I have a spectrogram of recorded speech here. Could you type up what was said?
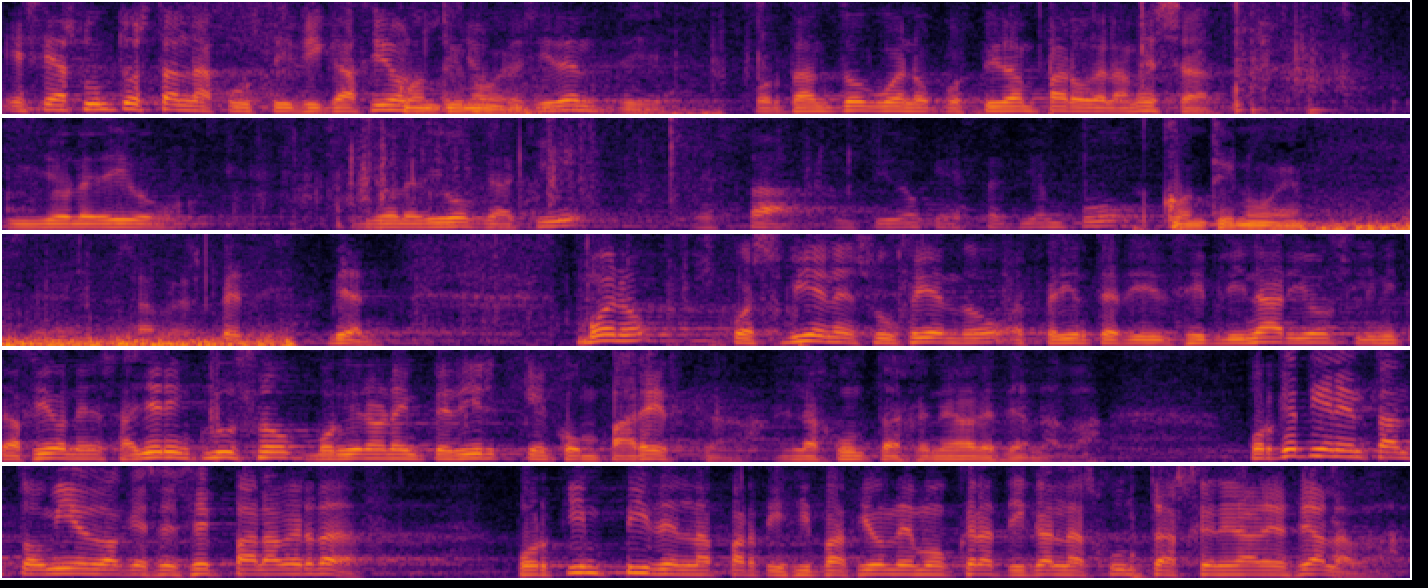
Ese asunto está en la justificación, Continúe. señor presidente. Por tanto, bueno, pues pidan paro de la mesa. Y yo le digo, yo le digo que aquí está y pido que este tiempo Continúe. se, se respete. Bien. Bueno, pues vienen sufriendo expedientes disciplinarios, limitaciones. Ayer incluso volvieron a impedir que comparezca en las Juntas Generales de Álava. ¿Por qué tienen tanto miedo a que se sepa la verdad? ¿Por qué impiden la participación democrática en las Juntas Generales de Álava?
